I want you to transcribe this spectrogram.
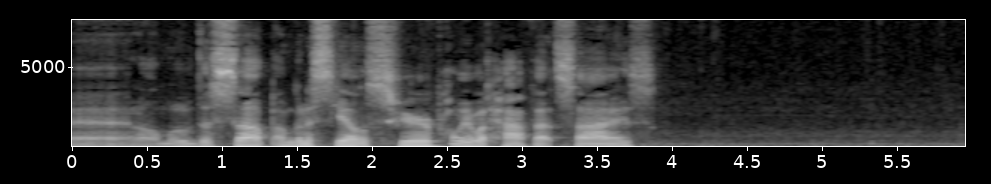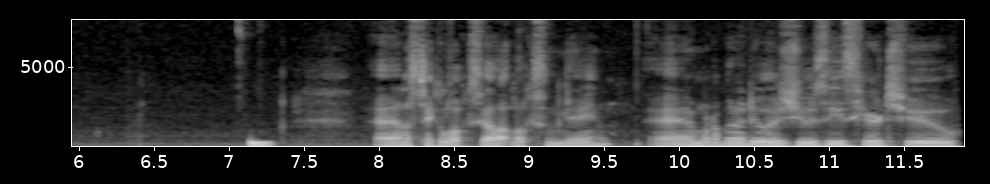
And I'll move this up. I'm going to scale the sphere probably about half that size. And let's take a look, see how that looks in game. And what I'm going to do is use these here to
